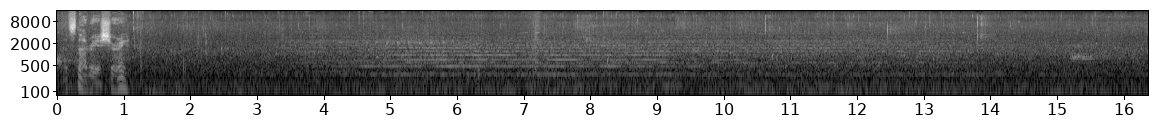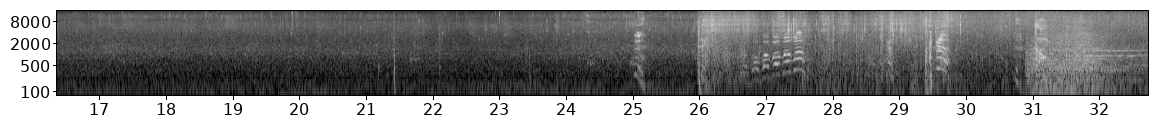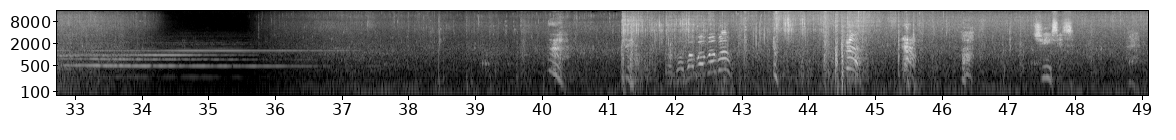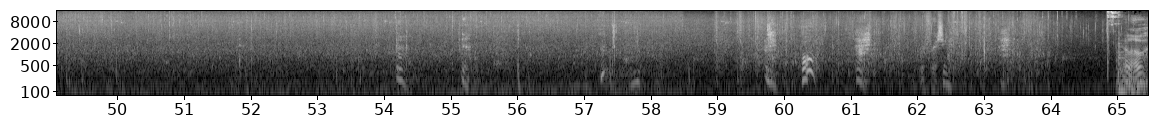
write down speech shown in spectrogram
That's not reassuring. Whoa, whoa, whoa, whoa, whoa! Whoa, whoa, whoa, whoa, whoa! Ah, Jesus. Oh, refreshing. Hello.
